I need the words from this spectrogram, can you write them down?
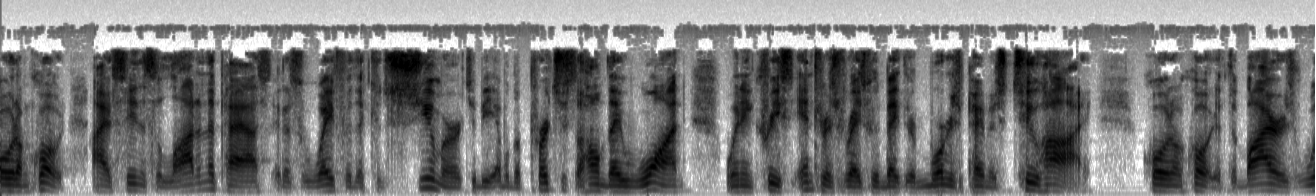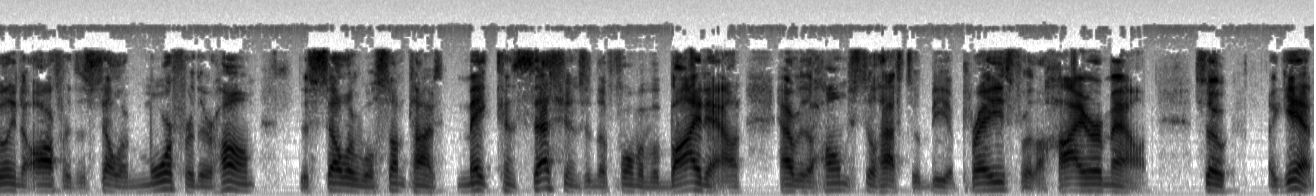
Quote unquote. I've seen this a lot in the past, and it's a way for the consumer to be able to purchase the home they want when increased interest rates would make their mortgage payments too high quote unquote. If the buyer is willing to offer the seller more for their home, the seller will sometimes make concessions in the form of a buy down. However, the home still has to be appraised for the higher amount. So again,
